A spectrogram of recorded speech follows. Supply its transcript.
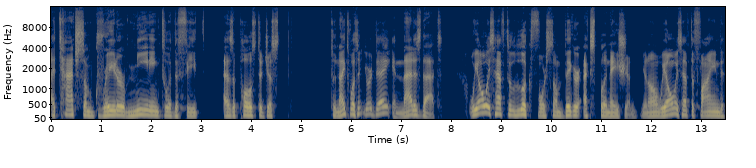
attach some greater meaning to a defeat as opposed to just tonight wasn't your day and that is that we always have to look for some bigger explanation. You know, we always have to find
